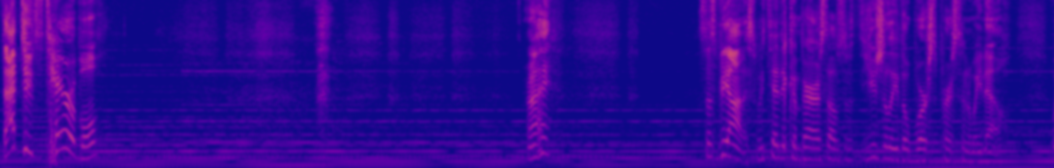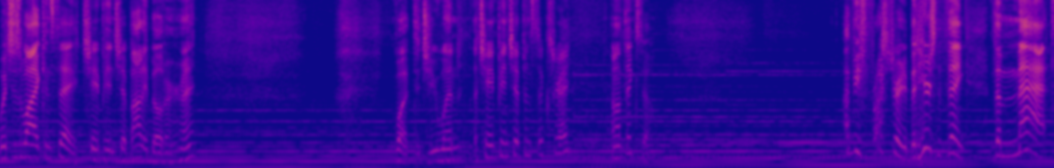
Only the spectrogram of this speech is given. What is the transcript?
That dude's terrible. right? So let's be honest. We tend to compare ourselves with usually the worst person we know, which is why I can say championship bodybuilder, right? What, did you win a championship in sixth grade? I don't think so. I'd be frustrated. But here's the thing the mat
